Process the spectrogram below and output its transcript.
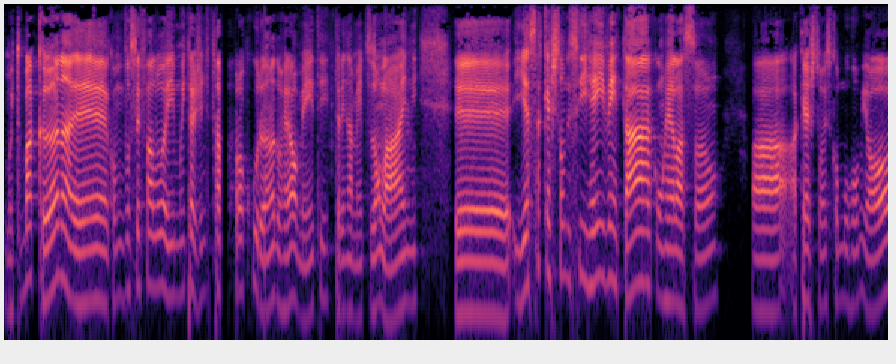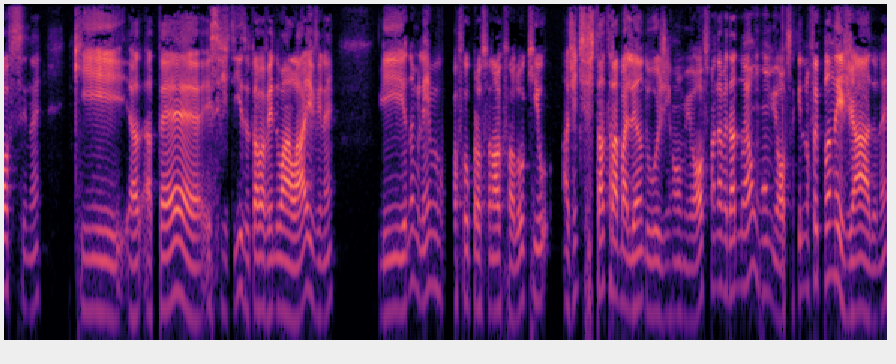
Muito bacana, é, como você falou aí, muita gente está procurando realmente treinamentos online é, e essa questão de se reinventar com relação a, a questões como o home office, né? Que a, até esses dias eu estava vendo uma live, né? E eu não me lembro qual foi o profissional que falou que a gente está trabalhando hoje em home office, mas na verdade não é um home office, aquilo não foi planejado, né?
